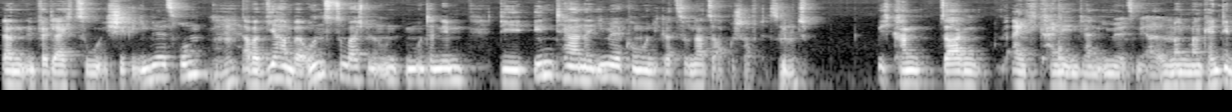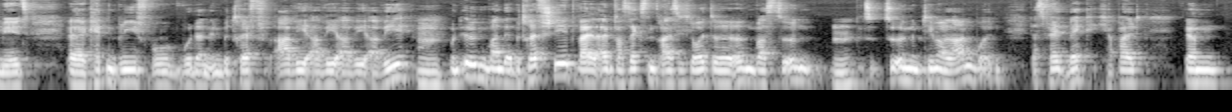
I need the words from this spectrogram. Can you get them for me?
ähm, im Vergleich zu, ich schicke E-Mails rum. Mhm. Aber wir haben bei uns zum Beispiel im Unternehmen die interne E-Mail-Kommunikation nahezu abgeschafft. Es gibt mhm ich kann sagen, eigentlich keine internen E-Mails mehr. Also man, man kennt die Mails, äh, Kettenbrief, wo, wo dann im Betreff AW, AW, AW, AW mhm. und irgendwann der Betreff steht, weil einfach 36 Leute irgendwas zu, irgend, mhm. zu, zu, irgendeinem Thema sagen wollten. Das fällt weg. Ich habe halt, ähm,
